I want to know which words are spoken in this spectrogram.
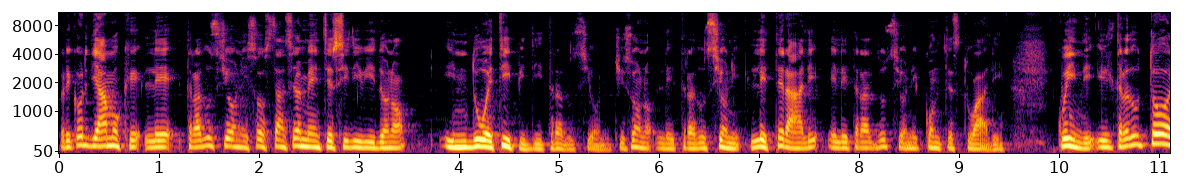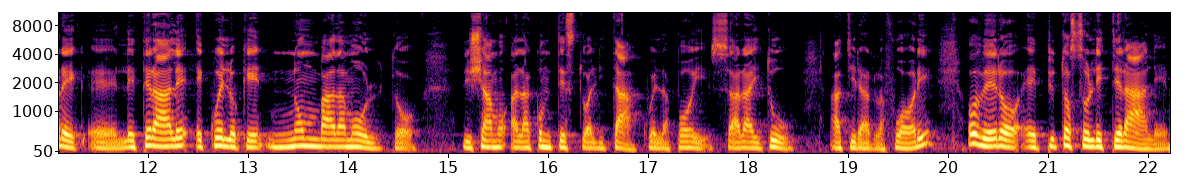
Ricordiamo che le traduzioni sostanzialmente si dividono in due tipi di traduzioni. Ci sono le traduzioni letterali e le traduzioni contestuali. Quindi il traduttore eh, letterale è quello che non bada molto, diciamo, alla contestualità, quella poi sarai tu a tirarla fuori, ovvero è piuttosto letterale,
